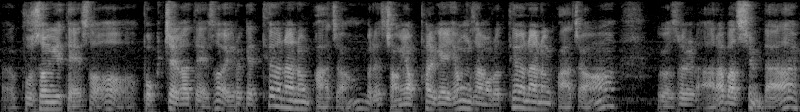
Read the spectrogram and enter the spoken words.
어, 구성이 돼서 복제가 돼서 이렇게 태어나는 과정, 그래서 정역팔계 형상으로 태어나는 과정 그것을 알아봤습니다.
